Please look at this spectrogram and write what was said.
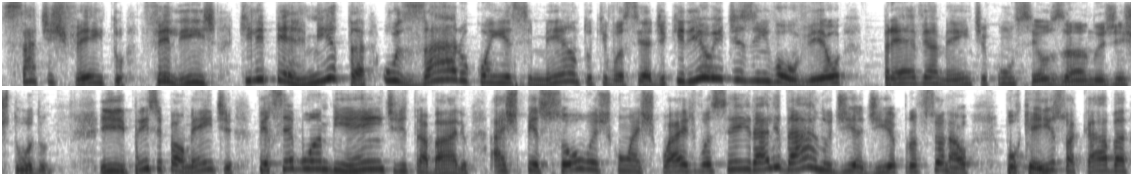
satisfeito, feliz, que lhe permita usar o conhecimento que você adquiriu e desenvolveu previamente com seus anos de estudo. E, principalmente, perceba o ambiente de trabalho, as pessoas com as quais você irá lidar no dia a dia profissional, porque isso acaba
